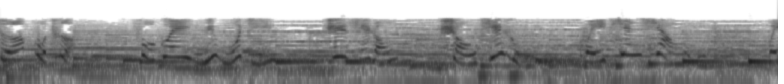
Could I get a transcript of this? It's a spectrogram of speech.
德不特。复归于无极，知其荣，守其辱，为天下谷，为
